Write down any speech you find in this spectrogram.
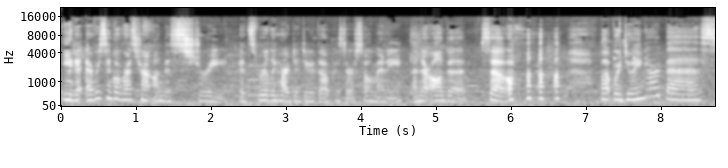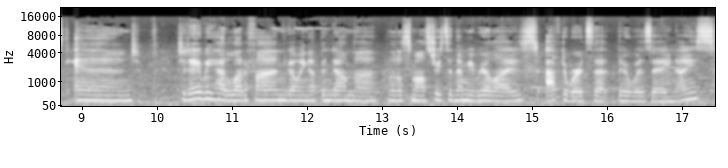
eat at every single restaurant on this street. It's really hard to do though because there are so many and they're all good. So, but we're doing our best and today we had a lot of fun going up and down the little small streets and then we realized afterwards that there was a nice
